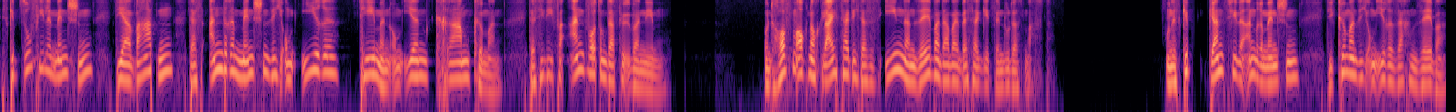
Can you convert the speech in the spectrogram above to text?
Es gibt so viele Menschen, die erwarten, dass andere Menschen sich um ihre Themen, um ihren Kram kümmern, dass sie die Verantwortung dafür übernehmen. Und hoffen auch noch gleichzeitig, dass es ihnen dann selber dabei besser geht, wenn du das machst. Und es gibt ganz viele andere Menschen, die kümmern sich um ihre Sachen selber.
